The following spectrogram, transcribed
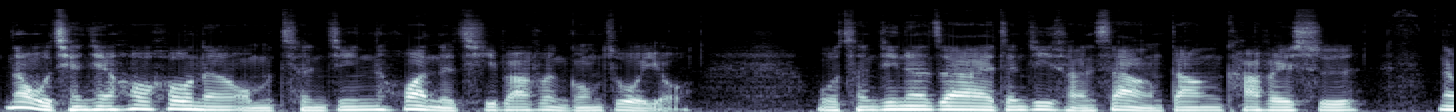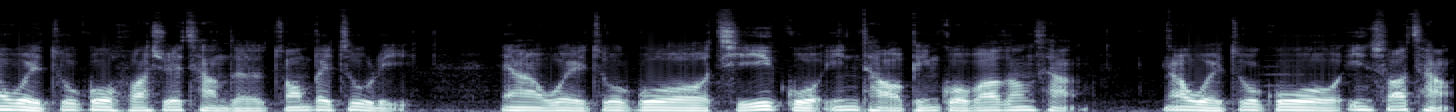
那我前前后后呢，我们曾经换了七八份工作有，我曾经呢在蒸汽船上当咖啡师。那我也做过滑雪场的装备助理，那我也做过奇异果、樱桃、苹果包装厂，那我也做过印刷厂。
